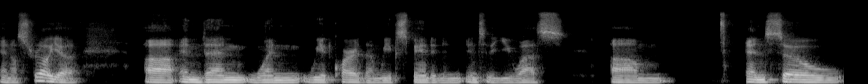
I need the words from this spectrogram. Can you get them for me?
and Australia. Uh, and then when we acquired them, we expanded in, into the US. Um, and so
